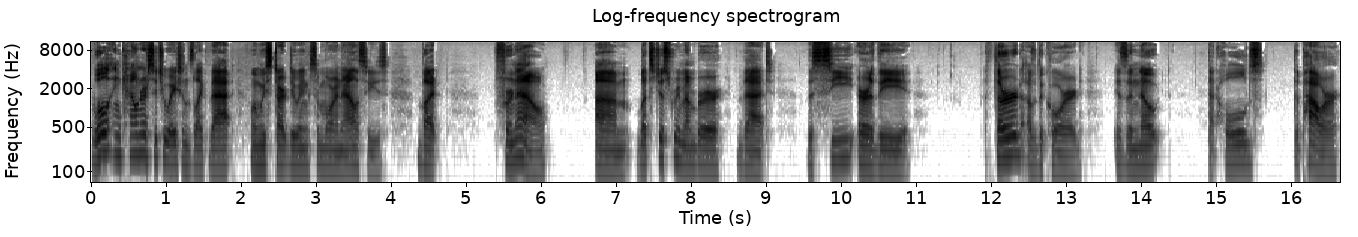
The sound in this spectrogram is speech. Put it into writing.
We'll encounter situations like that when we start doing some more analyses, but for now, um, let's just remember that the C or the third of the chord is the note that holds the power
